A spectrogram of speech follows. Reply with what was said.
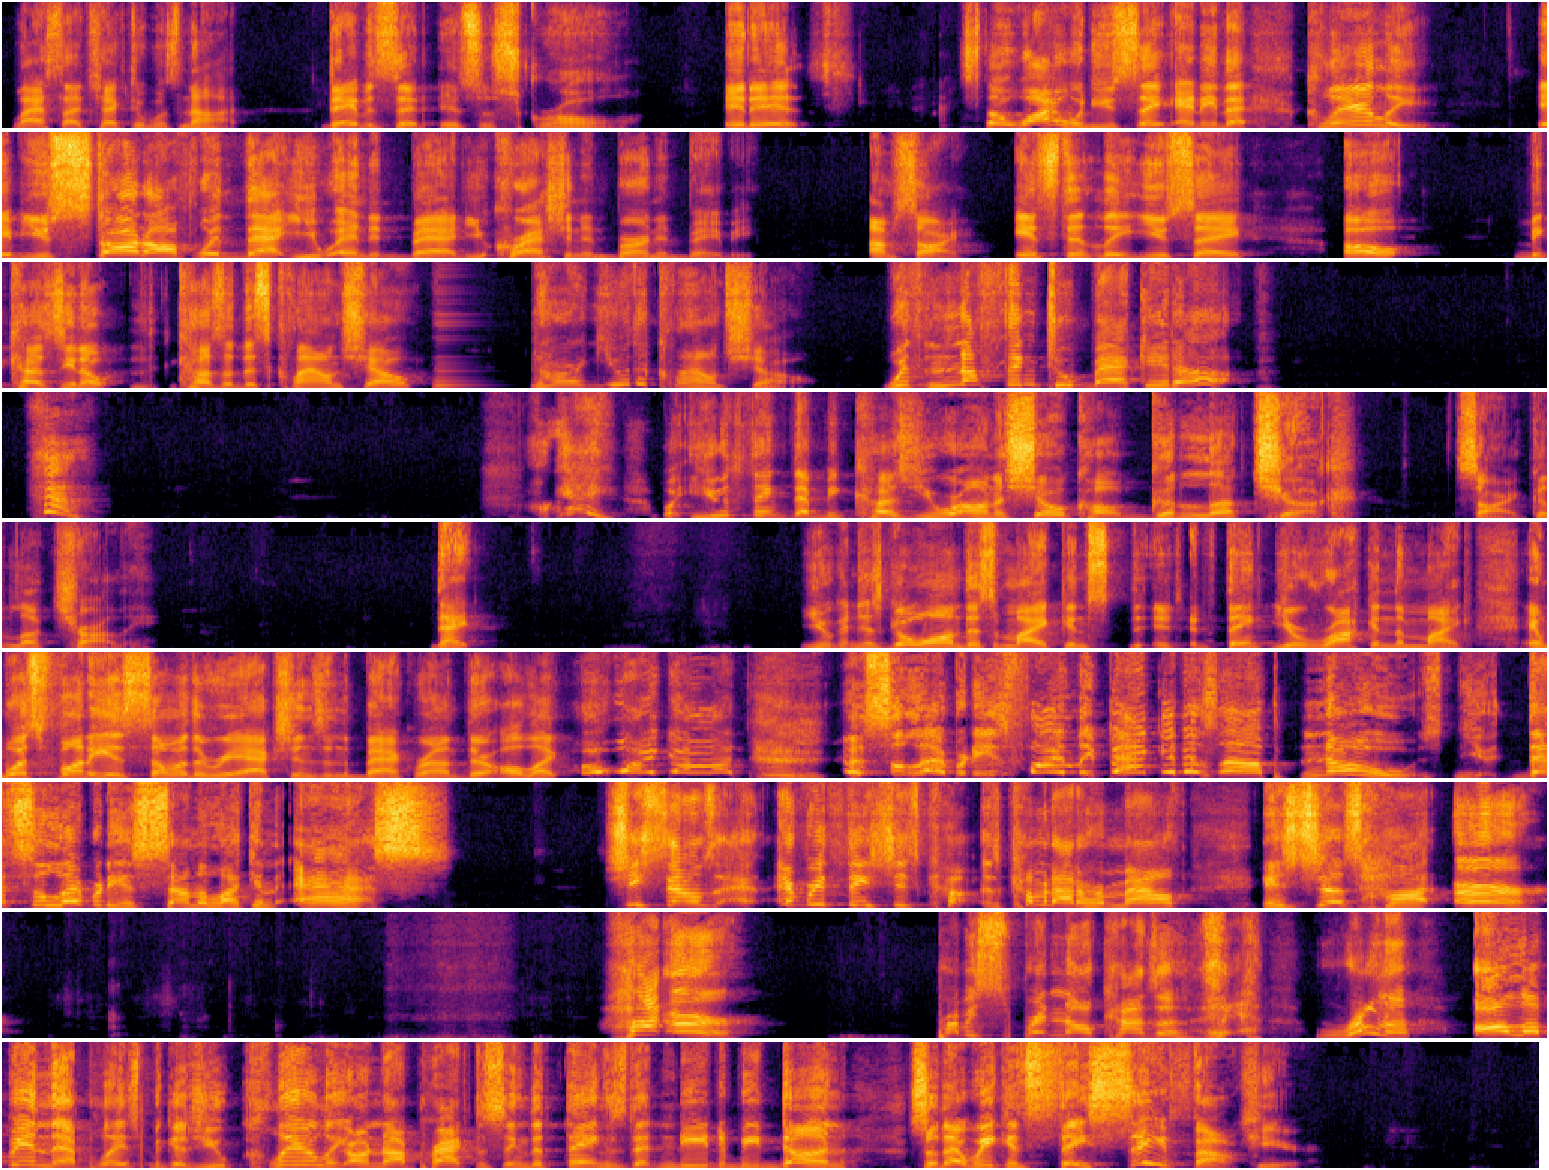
Last I checked, it was not. David said it's a scroll. It is. So why would you say any of that? Clearly, if you start off with that, you ended bad. You crashing and burning, baby. I'm sorry. Instantly, you say, "Oh, because you know, because of this clown show." Are you the clown show? with nothing to back it up. Hmm. Okay, but you think that because you were on a show called Good Luck Chuck, sorry, Good Luck Charlie, that you can just go on this mic and, and, think you're rocking the mic. And what's funny is some of the reactions in the background, they're all like, oh my God, a celebrity is finally backing us up. No, you, that celebrity is sounding like an ass. She sounds everything she's co- coming out of her mouth is just hotter. Hotter. Probably spreading all kinds of Rona all up in that place because you clearly are not practicing the things that need to be done so that we can stay safe out here.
